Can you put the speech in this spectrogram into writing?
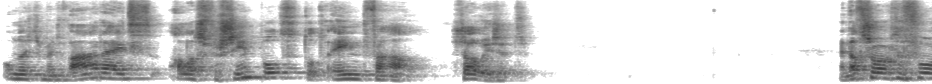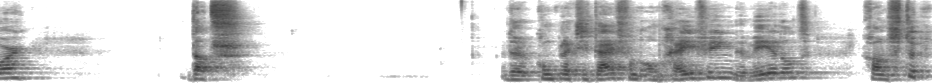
Omdat je met waarheid alles versimpelt tot één verhaal. Zo is het. En dat zorgt ervoor dat de complexiteit van de omgeving, de wereld, gewoon een stuk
